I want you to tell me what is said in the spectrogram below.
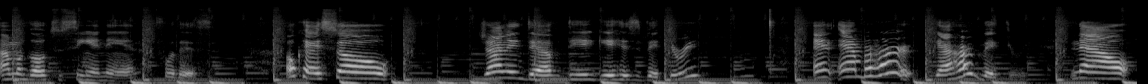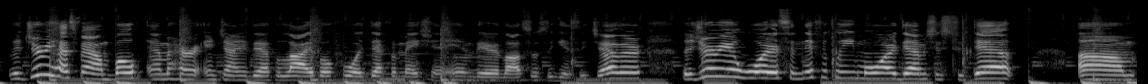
I'm gonna go to CNN for this. Okay, so Johnny Depp did get his victory, and Amber Heard got her victory. Now, the jury has found both Amber Heard and Johnny Depp liable for defamation in their lawsuits against each other. The jury awarded significantly more damages to Depp um,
